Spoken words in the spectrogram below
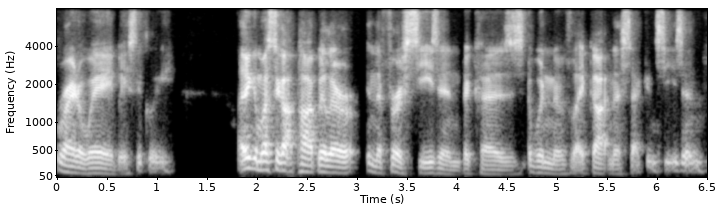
right away. Basically, I think it must have got popular in the first season because it wouldn't have like gotten a second season.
